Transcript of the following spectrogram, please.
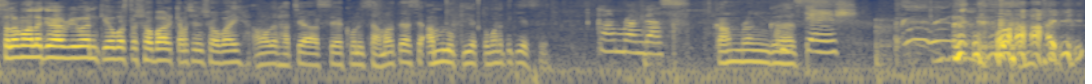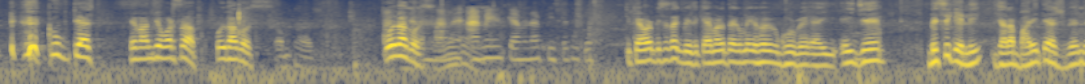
আসসালামু আলাইকুম এভরিওয়ান কি অবস্থা সবার? কেমন আছেন সবাই? আমাদের হাতে আছে এখন হচ্ছে আমার হাতে আছে আমলকি। আর তোমার হাতে কি আছে? Kamrangas. কামরাঙ্গাস। Tesh. খুব টেস্ট হে মানজি হোয়াটসঅ্যাপ কই ভাগস? কই ভাগস? আমি আমি ক্যামেরার পিছে থেকে। তুই ক্যামেরার পিছে থাকবি যে ক্যামেরাতে এখন এইভাবে ঘুরবে। এই এই যে বেসিক্যালি যারা বাড়িতে আসবেন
